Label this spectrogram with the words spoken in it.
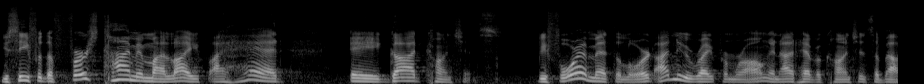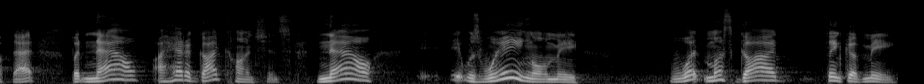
You see, for the first time in my life, I had a God conscience. Before I met the Lord, I knew right from wrong, and I'd have a conscience about that. But now I had a God conscience. Now it was weighing on me. What must God think of me?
